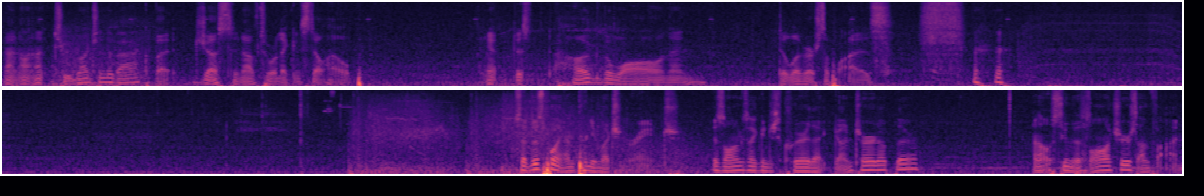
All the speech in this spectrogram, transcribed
Not, not, not too much in the back, but just enough to where they can still help. Yep, just hug the wall and then deliver supplies. so at this point I'm pretty much in range. As long as I can just clear that gun turret up there, and I'll assume this launchers, I'm fine.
